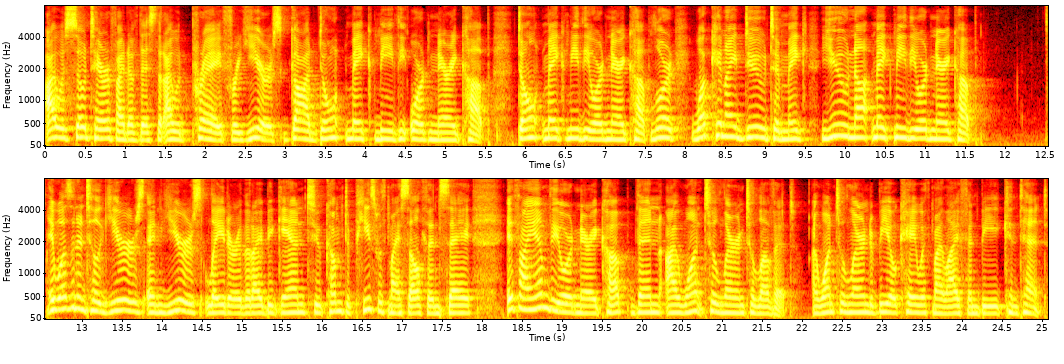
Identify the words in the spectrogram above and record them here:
I was so terrified of this that I would pray for years, God, don't make me the ordinary cup. Don't make me the ordinary cup. Lord, what can I do to make you not make me the ordinary cup? It wasn't until years and years later that I began to come to peace with myself and say, if I am the ordinary cup, then I want to learn to love it. I want to learn to be okay with my life and be content.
